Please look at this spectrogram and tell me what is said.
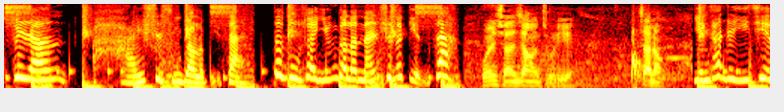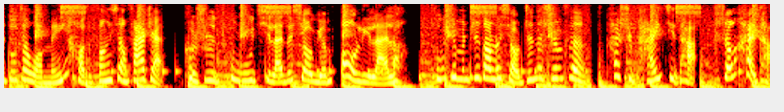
虽然还是输掉了比赛。但总算赢得了男神的点赞。我很喜欢这样的朱丽叶，赞哦！眼看着一切都在往美好的方向发展，可是突如其来的校园暴力来了。同学们知道了小珍的身份，开始排挤她、伤害她。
